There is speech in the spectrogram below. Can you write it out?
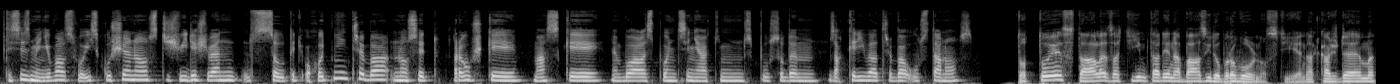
ty jsi zmiňoval svoji zkušenost, když vyjdeš ven, jsou teď ochotní třeba nosit roušky, masky, nebo alespoň si nějakým způsobem zakrývat třeba ústa nos? Toto je stále zatím tady na bázi dobrovolnosti. Je na každém,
